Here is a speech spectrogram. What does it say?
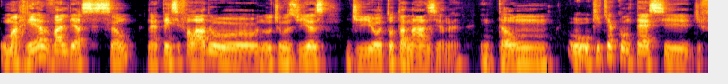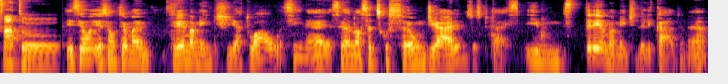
uma reavaliação, né, tem se falado nos últimos dias de ortotanásia, né? Então, o, o que, que acontece de fato? Esse é, um, esse é um tema extremamente atual, assim, né? Essa é a nossa discussão diária nos hospitais. E extremamente delicado, né?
